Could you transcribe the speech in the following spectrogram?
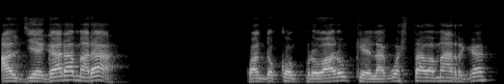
al llegar a Mará, cuando comprobaron que el agua estaba amarga,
